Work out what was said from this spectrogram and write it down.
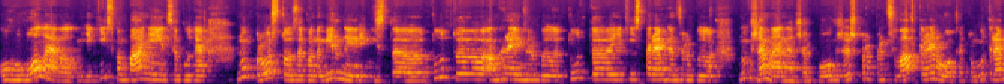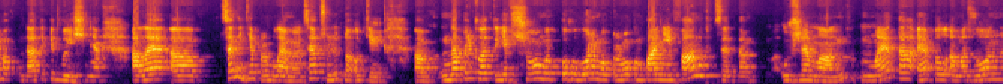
ого-го level, в якійсь компанії це буде ну просто закономірний ріст. Е, тут е, апгрейд зробили, тут е, якийсь перегляд зробили. Ну вже менеджер, бо вже ж пропрацював три роки, тому треба дати підвищення. Але це не є проблемою, це абсолютно окей. Наприклад, якщо ми поговоримо про компанії FAANG, це там уже MANGA, Meta, Apple, Amazon,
